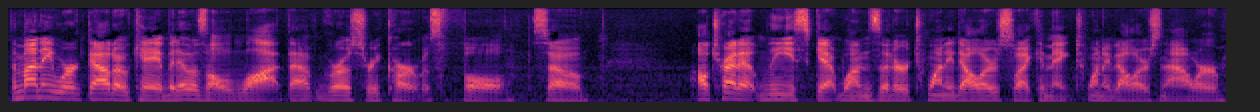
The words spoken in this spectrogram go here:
The money worked out okay, but it was a lot. That grocery cart was full. So I'll try to at least get ones that are $20 so I can make $20 an hour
